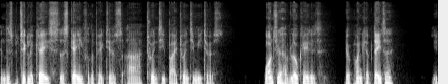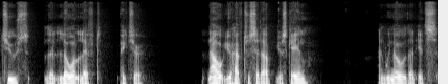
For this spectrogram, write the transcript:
In this particular case the scale for the pictures are 20 by 20 meters. Once you have located your PointCab data, you choose the lower left picture. Now you have to set up your scale and we know that it's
